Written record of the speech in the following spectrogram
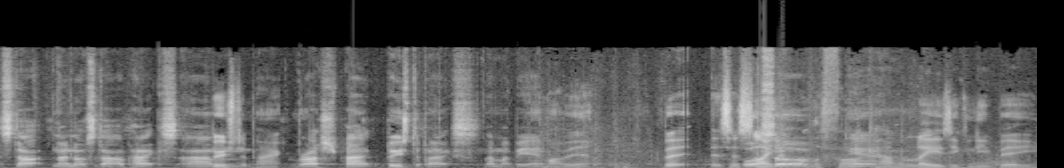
Start no, not starter packs. Um, Booster pack. Rush pack. Booster packs. That might be it. That might be it. But it's just What like, sort what the fuck? yeah. How lazy can you be?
